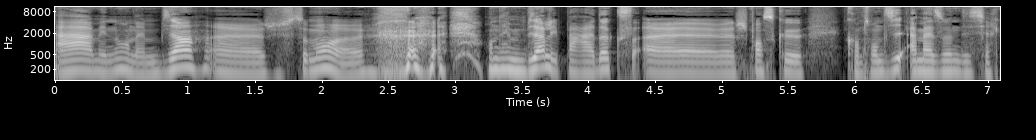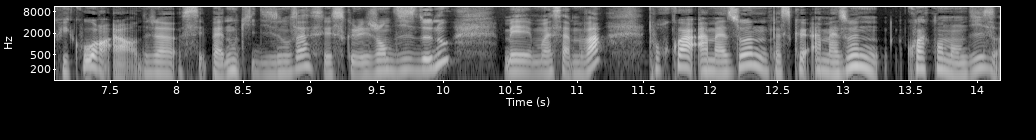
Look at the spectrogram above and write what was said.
Ah, mais nous, on aime bien, euh, justement, euh, on aime bien les paradoxes. Euh, je pense que quand on dit Amazon des circuits courts, alors déjà, c'est pas nous qui disons ça, c'est ce que les gens disent de nous, mais moi, ça me va. Pourquoi Amazon Parce que Amazon, quoi qu'on en dise,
